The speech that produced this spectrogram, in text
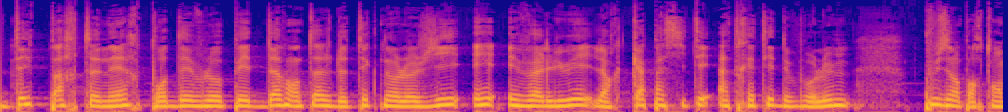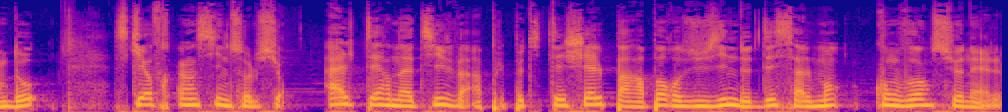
des partenaires pour développer davantage de technologies et évaluer leur capacité à traiter des volumes plus importants d'eau, ce qui offre ainsi une solution alternative à plus petite échelle par rapport aux usines de dessalement conventionnelles.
